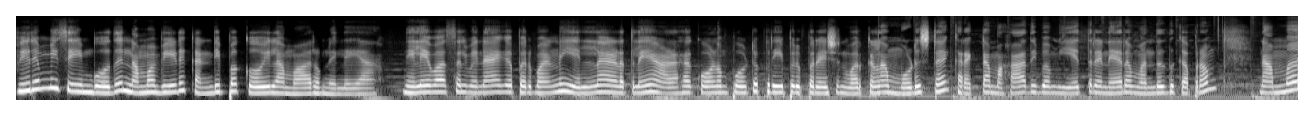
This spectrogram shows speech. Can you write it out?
விரும்பி செய்யும்போது, நம்ம வீடு கண்டிப்பா கோயிலா மாறும் இல்லையா? நிலைவாசல் விநாயகர் பெருமான்னு எல்லா இடத்துலையும் அழகாக கோலம் போட்டு ப்ரீ ப்ரிப்பரேஷன் ஒர்க்கெல்லாம் முடிச்சிட்டேன் கரெக்டாக மகாதீபம் ஏத்துற நேரம் வந்ததுக்கப்புறம், நம்ம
